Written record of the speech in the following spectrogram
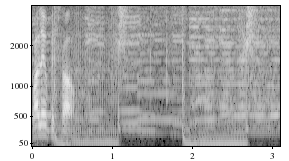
Valeu, pessoal! 何?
